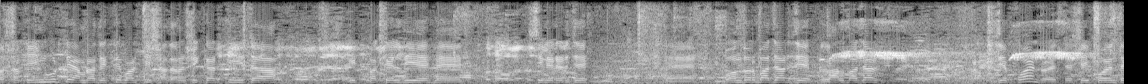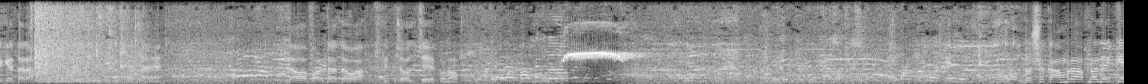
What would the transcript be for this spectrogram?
দর্শক, এই মুহূর্তে আমরা দেখতে পাচ্ছি সাধারণ শিক্ষার্থীরা ইট পাকেল দিয়ে সিলেটের যে বন্দর বাজার যে, লালবাজার যে পয়েন্ট রয়েছে, সেই পয়েন্ট থেকে তারা দেওয়া পাল্টা দেওয়া চলছে এখনও। দর্শক আমরা আপনাদেরকে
